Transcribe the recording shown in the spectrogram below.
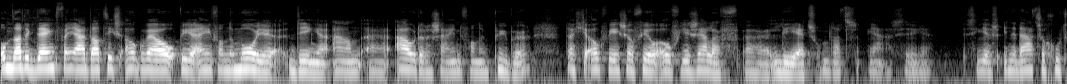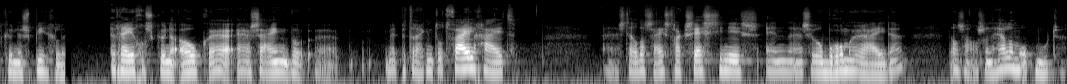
Omdat ik denk van ja, dat is ook wel weer een van de mooie dingen aan ouderen zijn van een puber. Dat je ook weer zoveel over jezelf eh, leert. Omdat ja, ze, je, je inderdaad zo goed kunnen spiegelen. Regels kunnen ook hè, er zijn eh, met betrekking tot veiligheid. Stel dat zij straks 16 is en ze wil brommen rijden, dan zal ze een helm op moeten.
